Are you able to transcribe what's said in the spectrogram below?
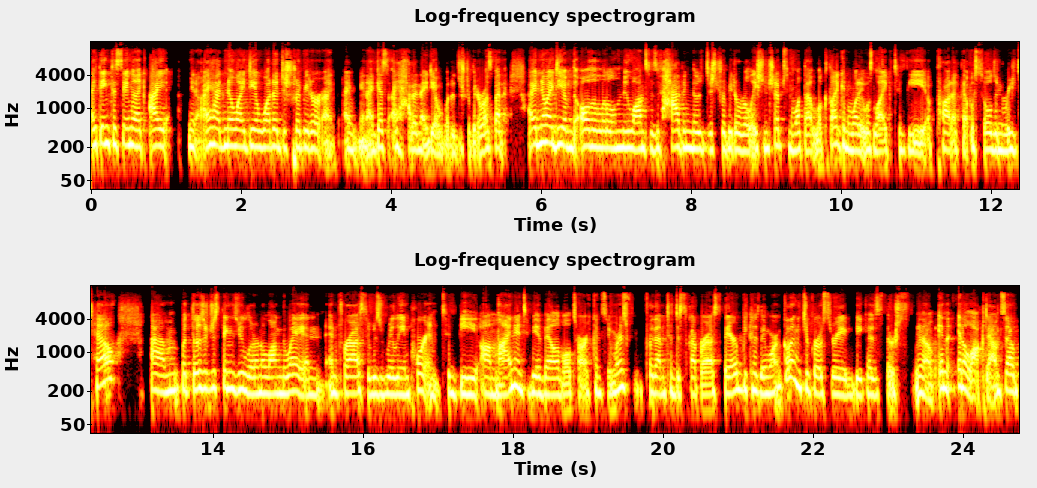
I think the same, like I, you know, I had no idea what a distributor, I, I, mean, I guess I had an idea of what a distributor was, but I had no idea of the, all the little nuances of having those distributor relationships and what that looked like and what it was like to be a product that was sold in retail. Um, but those are just things you learn along the way. And, and for us, it was really important to be online and to be available to our consumers for them to discover us there because they weren't going to grocery because they're, you know, in, in a lockdown. So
